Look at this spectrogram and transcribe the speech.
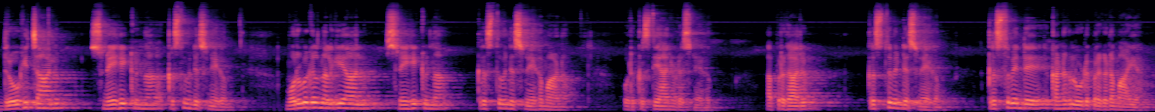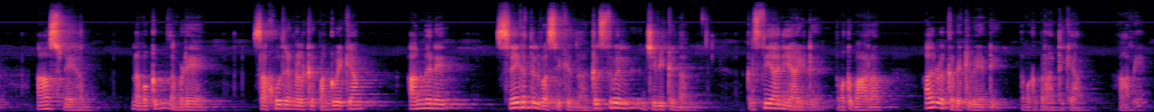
ദ്രോഹിച്ചാലും സ്നേഹിക്കുന്ന ക്രിസ്തുവിന്റെ സ്നേഹം. മുറിവുകൾ നൽകിയാലും സ്നേഹിക്കുന്ന ക്രിസ്തുവിന്റെ സ്നേഹമാണ് ഒരു ക്രിസ്ത്യാനിയുടെ സ്നേഹം. അപ്രകാരം ക്രിസ്തുവിന്റെ സ്നേഹം ക്രിസ്തുവിന്റെ കണ്ണുകളിലൂടെ പ്രകടമായ ആ സ്നേഹം നമുക്കും നമ്മുടെ സഹോദരങ്ങൾക്ക് പങ്കുവയ്ക്കാം. അങ്ങനെ സ്നേഹത്തിൽ വസിക്കുന്ന ക്രിസ്തുവിൽ ജീവിക്കുന്ന ക്രിസ്ത്യാനിയായിട്ട് നമുക്ക് മാറാം. അതിനുള്ള കൃപയ്ക്ക് വേണ്ടി നമുക്ക് പ്രാർത്ഥിക്കാം. ആമേൻ.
